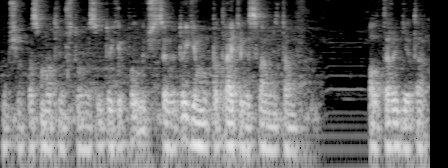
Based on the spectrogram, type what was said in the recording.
В общем, посмотрим, что у нас в итоге получится. В итоге мы потратили с вами там полторы где-то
